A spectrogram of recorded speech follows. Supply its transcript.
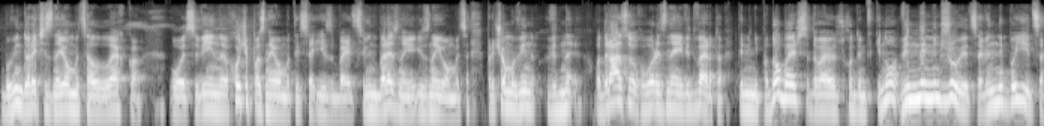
бо він, до речі, знайомиться легко. Ось він хоче познайомитися із Бетс, він бере з нею і знайомиться. Причому він від не... одразу говорить з нею відверто: ти мені подобаєшся, давай сходимо в кіно. Він не мінжується, він не боїться.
